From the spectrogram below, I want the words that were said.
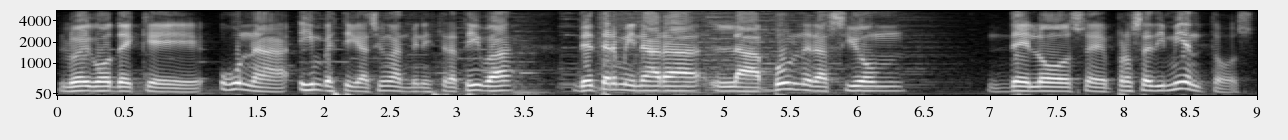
luego de que una investigación administrativa determinara la vulneración de los eh, procedimientos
